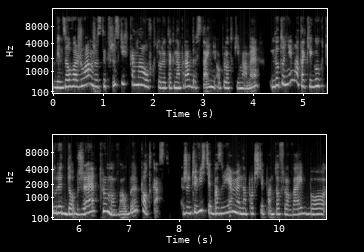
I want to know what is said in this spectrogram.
Więc zauważyłam, że z tych wszystkich kanałów, które tak naprawdę w stajni oplotki mamy, no to nie ma takiego, który dobrze promowałby podcast. Rzeczywiście bazujemy na poczcie pantoflowej, bo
